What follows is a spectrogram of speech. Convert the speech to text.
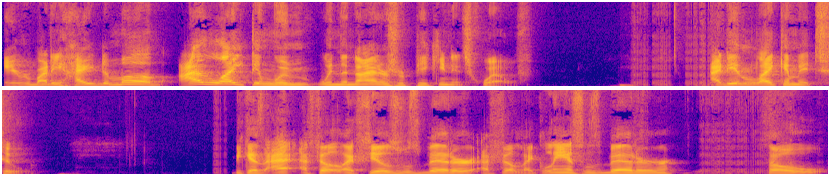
Everybody hyped him up. I liked him when when the Niners were picking at twelve. I didn't like him at two because I, I felt like Fields was better. I felt like Lance was better. So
